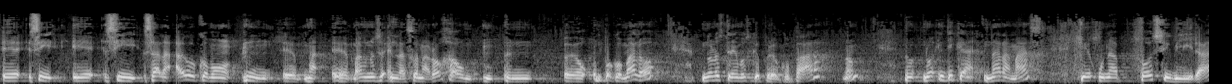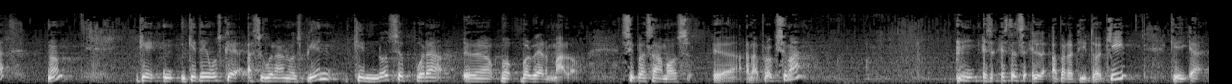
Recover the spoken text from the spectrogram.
eh, si, eh, si sale algo como eh, más o menos en la zona roja o en, un poco malo, no nos tenemos que preocupar, ¿no? No, indica nada más que una posibilidad, ¿no? que, que, tenemos que asegurarnos bien que no se pueda volver malo. Si pasamos a la próxima. Este es el aparatito aquí, que ya,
